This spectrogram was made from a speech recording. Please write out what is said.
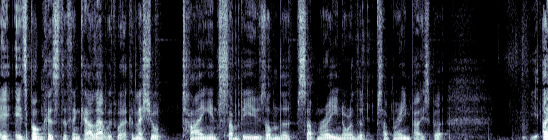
it, it's bonkers to think how that would work, unless you're tying into somebody who's on the submarine or the submarine base. But I-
